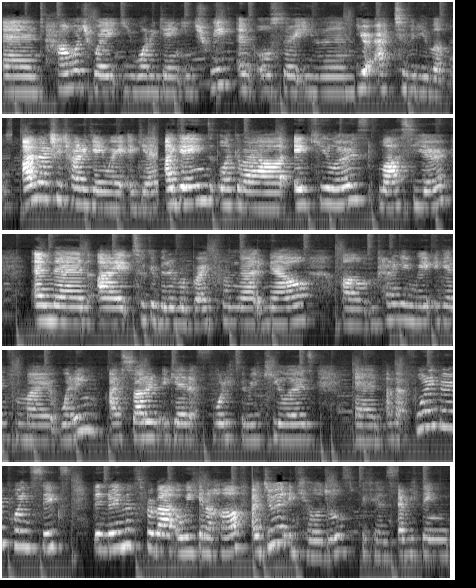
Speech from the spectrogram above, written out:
and how much weight you want to gain each week and also even your activity levels. I'm actually trying to gain weight again. I gained like about 8 kilos last year and then I took a bit of a break from that. Now um, I'm trying to gain weight again for my wedding. I started again at 43 kilos and I'm at 43.6. Been doing this for about a week and a half. I do it in kilojoules because everything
